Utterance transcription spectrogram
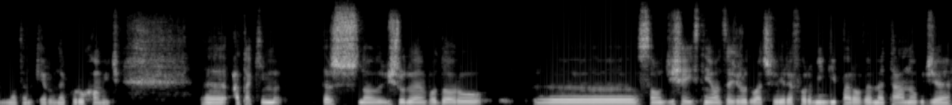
no, ten kierunek uruchomić. A takim też no, źródłem wodoru są dzisiaj istniejące źródła, czyli reformingi parowe metanu, gdzie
